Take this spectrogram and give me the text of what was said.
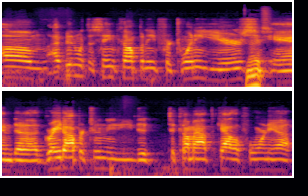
um, I've been with the same company for 20 years, Nice. and uh, great opportunity to, to come out to California.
